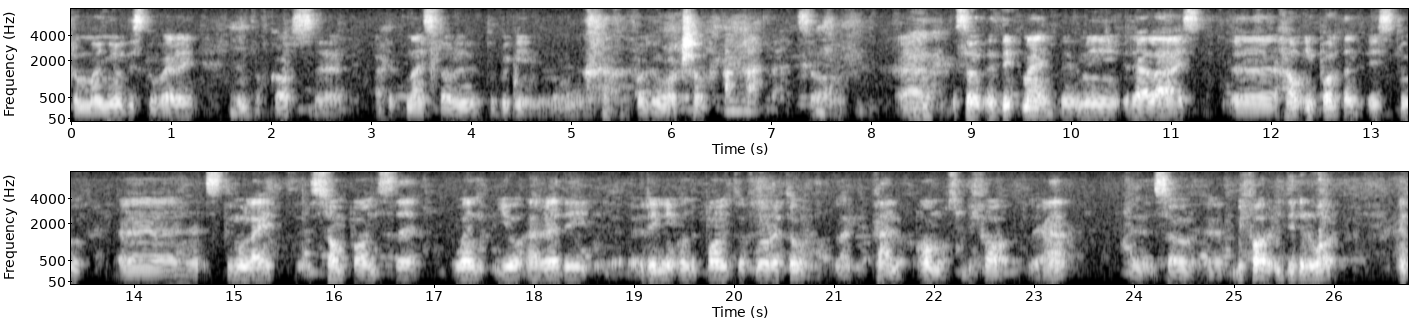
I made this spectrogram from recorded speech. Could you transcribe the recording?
from my new discovery. And of course, uh, I had nice story to begin uh, for the workshop. So, um, so it did make me realize uh, how important is to uh, stimulate some points uh, when you are ready, really on the point of no return, like kind of almost before, yeah. Uh, so uh, before it didn't work, and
